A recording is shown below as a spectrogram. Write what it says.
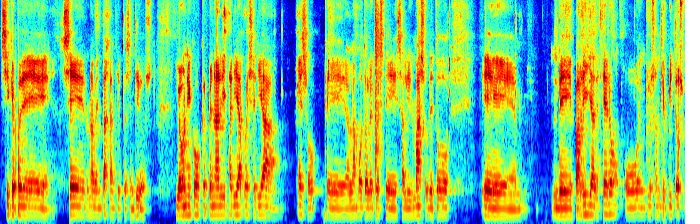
sí que puede ser una ventaja en ciertos sentidos. Lo único que penalizaría pues sería eso, que a la moto le cueste salir más, sobre todo eh, de parrilla de cero o incluso en circuitos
